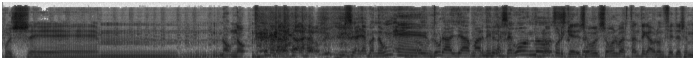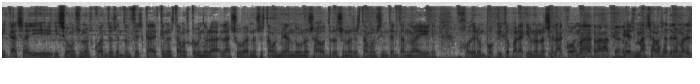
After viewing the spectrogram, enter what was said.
Pues eh, mm, No. no. o sea, ya cuando un eh, dura ya más de 10 segundos. No, porque somos, somos bastante cabroncetes en mi casa y, y somos unos cuantos, entonces cada vez que nos estamos comiendo la- las uvas nos estamos mirando unos a otros o nos estamos intentando ahí joder un poquito para que uno no se la coma. Es más, ah, vas a tener mal-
